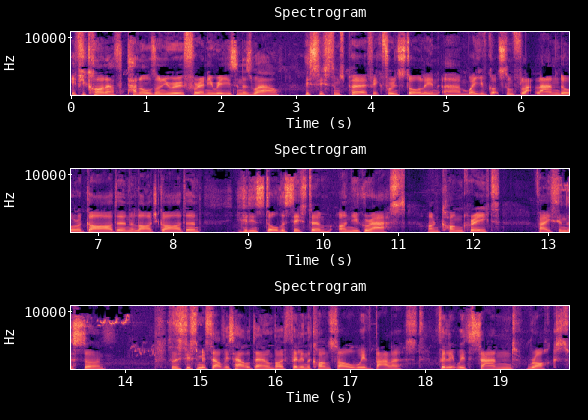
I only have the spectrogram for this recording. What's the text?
If you can't have panels on your roof for any reason as well, this system's perfect for installing um, where you've got some flat land or a garden, a large garden. You could install the system on your grass, on concrete, facing the sun. So the system itself is held down by filling the console with ballast. Fill it with sand, rocks,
